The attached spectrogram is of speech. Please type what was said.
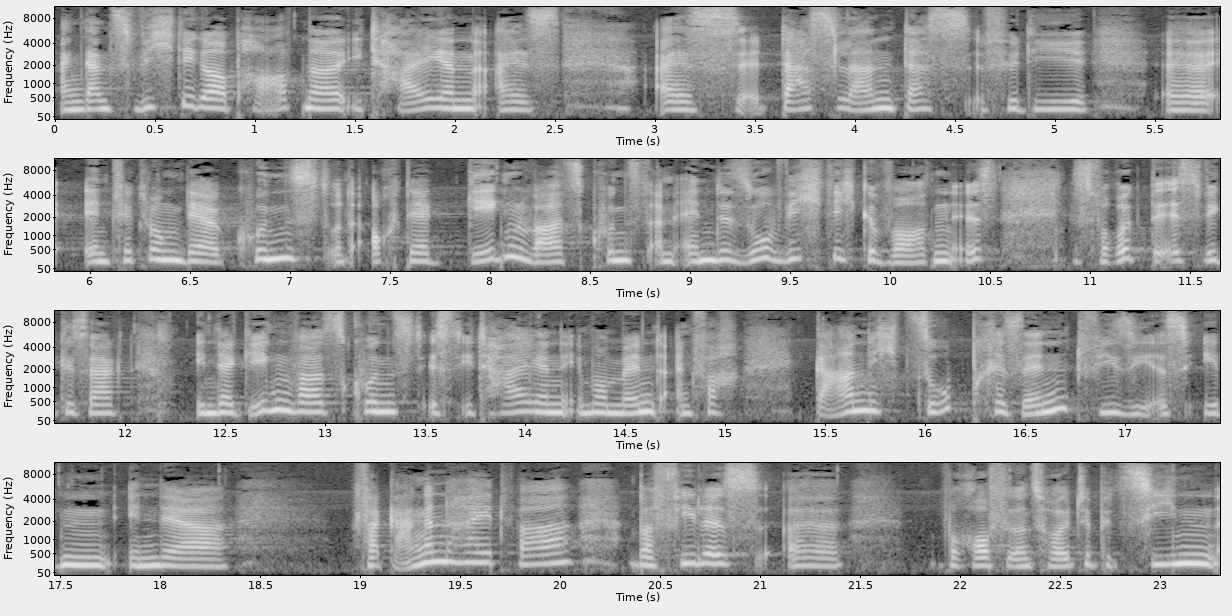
ein ganz wichtiger Partner Italien als, als das Land, das für die äh, Entwicklung der Kunst und auch der Gegenwartskunst am Ende so wichtig geworden ist. Das Verrückte ist, wie gesagt, in der Gegenwartskunst ist Italien im Moment einfach gar nicht so präsent, wie sie es eben in der Vergangenheit war. Aber vieles äh, worauf wir uns heute beziehen,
